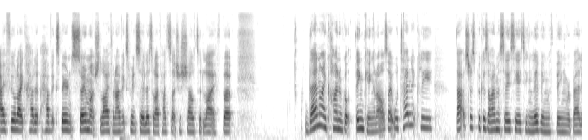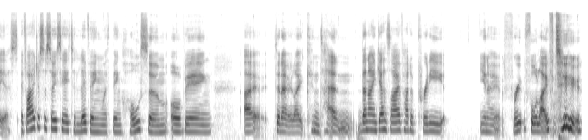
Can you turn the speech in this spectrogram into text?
I feel like, had have experienced so much life, and I've experienced so little. I've had such a sheltered life. But then I kind of got thinking, and I was like, well, technically, that's just because I'm associating living with being rebellious. If I just associated living with being wholesome or being, I don't know, like content, then I guess I've had a pretty, you know, fruitful life too.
